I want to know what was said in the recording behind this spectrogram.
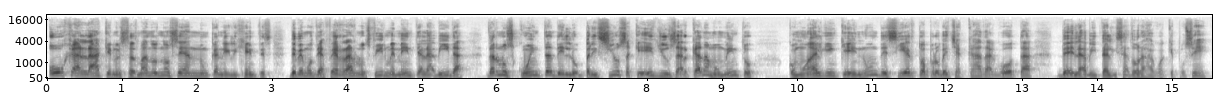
Ojalá que nuestras manos no sean nunca negligentes. Debemos de aferrarnos firmemente a la vida, darnos cuenta de lo preciosa que es y usar cada momento como alguien que en un desierto aprovecha cada gota de la vitalizadora agua que posee.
